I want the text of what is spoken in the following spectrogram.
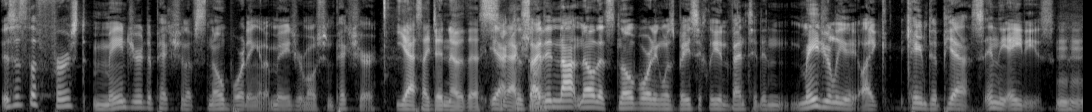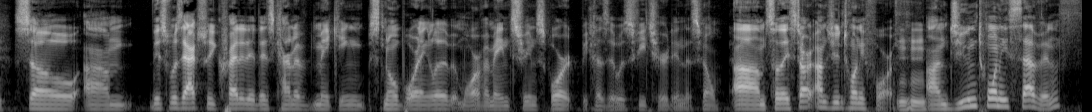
this is the first major depiction of snowboarding in a major motion picture. yes, I did know this. Yeah, because I did not know that snowboarding was basically invented and majorly like came to PS in the 80s. Mm-hmm. So um, this was actually credited as kind of making snowboarding a little bit more of a mainstream sport because it was featured in this film. Um, so they start on June 24th. Mm-hmm. On June 27th,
